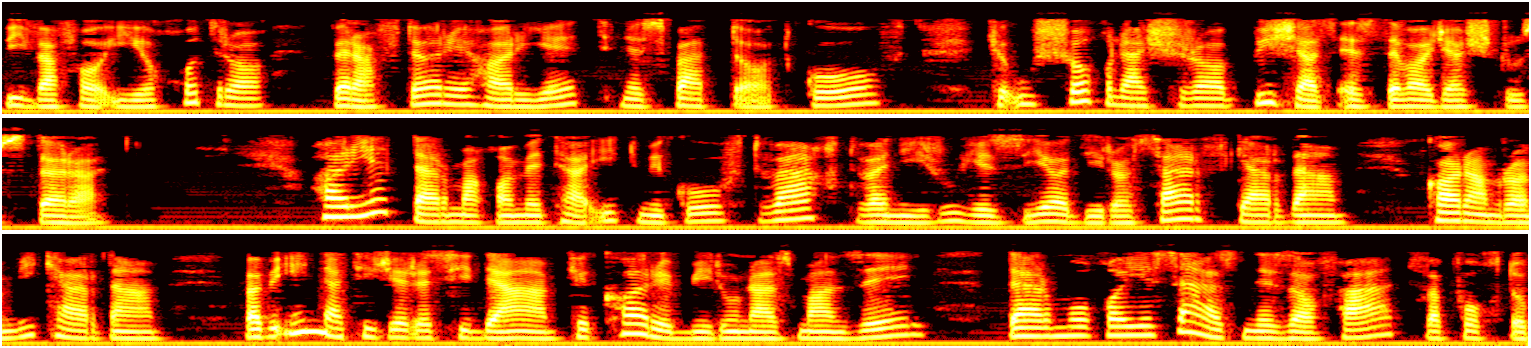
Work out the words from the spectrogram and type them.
بیوفایی خود را به رفتار هاریت نسبت داد گفت که او شغلش را بیش از ازدواجش دوست دارد. هاریت در مقام تایید می گفت وقت و نیروی زیادی را صرف کردم کارم را می کردم و به این نتیجه رسیدم که کار بیرون از منزل در مقایسه از نظافت و پخت و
